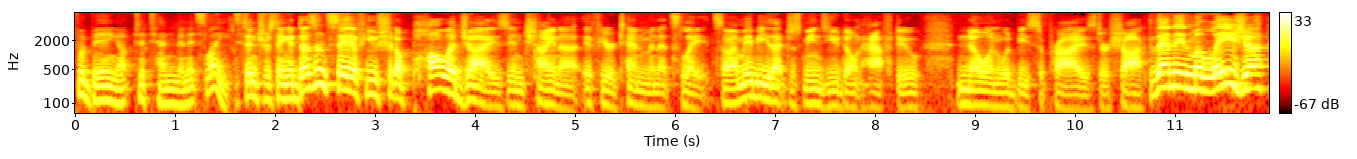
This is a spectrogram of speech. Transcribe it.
for being up to 10 minutes late. It's interesting. It doesn't say if you should apologize in China if you're 10 minutes late. So maybe that just means you don't have to. No one would be surprised or shocked. Then in Malaysia,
